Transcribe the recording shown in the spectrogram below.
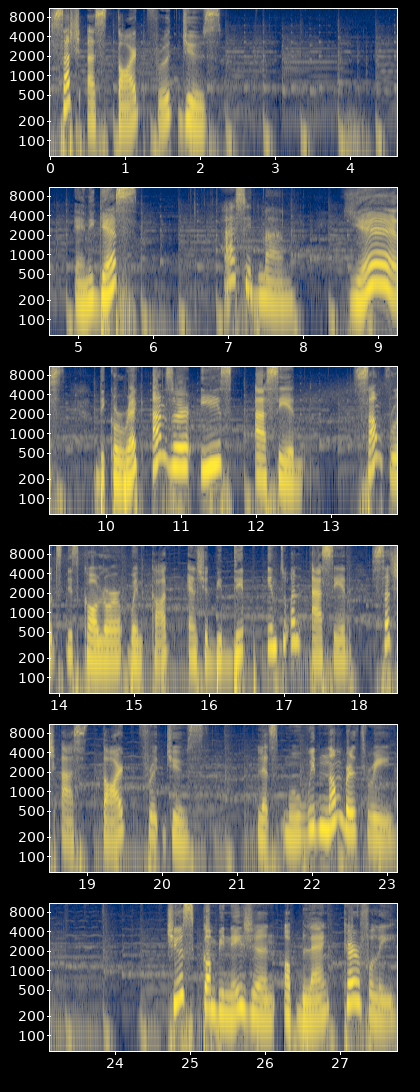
such as tart fruit juice. Any guess? Acid, ma'am. Yes, the correct answer is acid. Some fruits discolor when cut and should be dipped into an acid such as tart fruit juice. Let's move with number 3. Choose combination of blank carefully.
